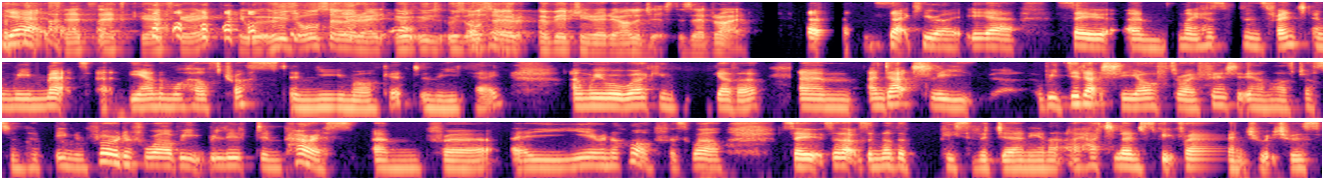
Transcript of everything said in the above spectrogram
Yes, that's that's that's correct. who's also a who's, who's also a veterinary radiologist? Is that right? That's exactly right. Yeah. So um, my husband's French, and we met at the Animal Health Trust in Newmarket in the UK, and we were working together. Um, and actually, we did actually after I finished at the Animal Health Trust and had been in Florida for a while. We, we lived in Paris um, for a year and a half as well. So so that was another piece of the journey, and I, I had to learn to speak French, which was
